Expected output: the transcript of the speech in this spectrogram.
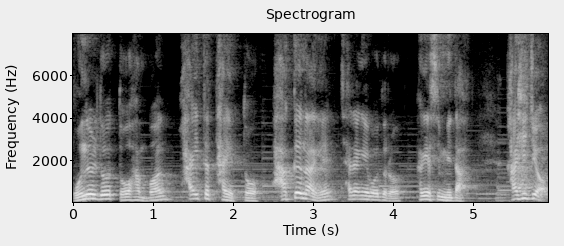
오늘도 또 한번 화이트 타입도 화끈하게 촬영해 보도록 하겠습니다. 가시죠.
